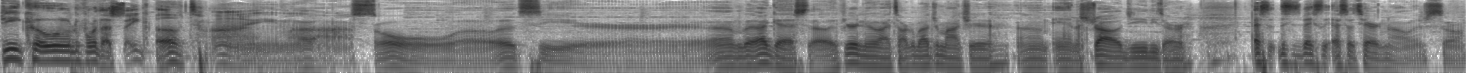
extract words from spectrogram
decode for the sake of time. Uh, so uh, let's see here. Um, but I guess though, if you're new, I talk about gematria um, and astrology. These are this is basically esoteric knowledge. So,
